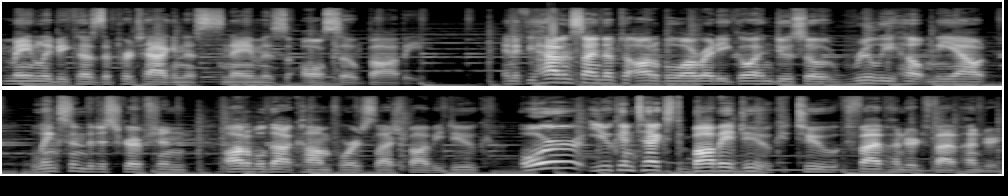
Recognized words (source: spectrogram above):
mainly because the protagonist's name is also Bobby. And if you haven't signed up to Audible already, go ahead and do so. It really helped me out. Links in the description, audible.com forward slash Bobby Duke. Or you can text Bobby Duke to 500 500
